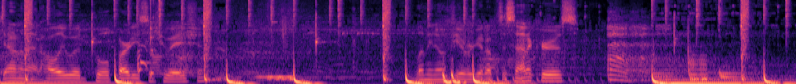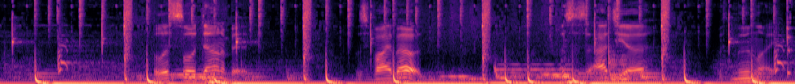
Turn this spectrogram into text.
down in that Hollywood pool party situation. Let me know if you ever get up to Santa Cruz. But let's slow it down a bit. Let's vibe out. This is Atia with Moonlight.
